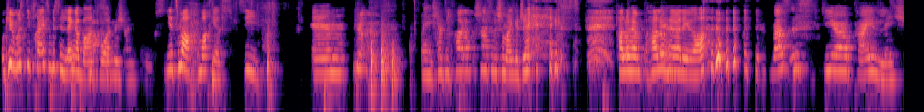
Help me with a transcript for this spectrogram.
Okay, wir müssen die Frage jetzt ein bisschen länger Mach für beantworten. mich einen Gruß. Jetzt mach, mach jetzt. Sie. Ähm, Ich habe die Frage aufgeschrieben, hast du schon mal gejaxt? hallo, Herr, hallo, Ähm. Herr Lehrer. was ist dir peinlich?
